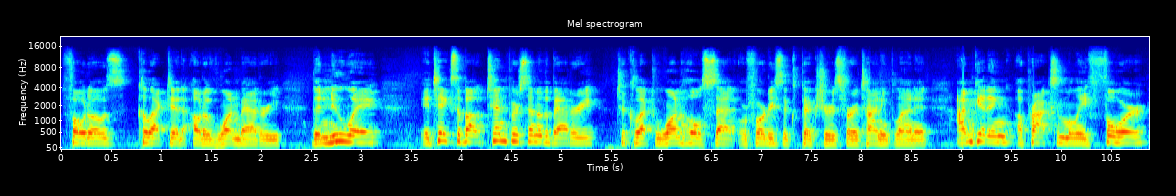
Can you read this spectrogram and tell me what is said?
photos collected out of one battery. The new way, it takes about 10% of the battery to collect one whole set or 46 pictures for a tiny planet. I'm getting approximately four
